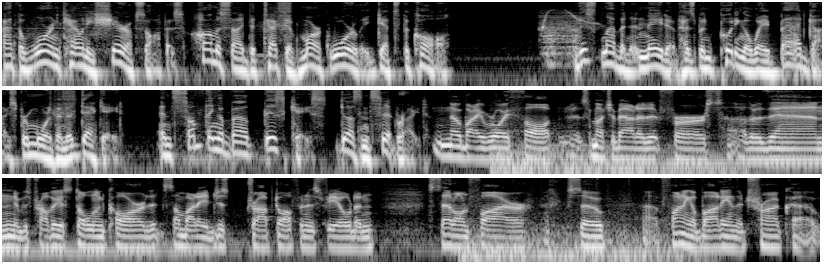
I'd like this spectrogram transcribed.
At the Warren County Sheriff's Office, homicide detective Mark Worley gets the call. This Lebanon native has been putting away bad guys for more than a decade, and something about this case doesn't sit right. Nobody really thought as much about it at first, other than it was probably a stolen car that somebody had just dropped off in his field and set on fire. So, uh, finding a body in the trunk uh,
